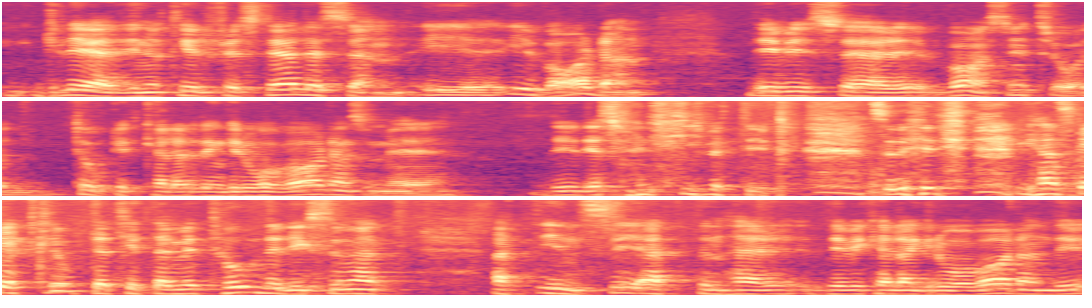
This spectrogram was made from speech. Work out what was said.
glädjen och tillfredsställelsen i, i vardagen. Det vi så här vansinnigt tokigt kallar den grå vardagen som är det är det som är livet typ. Så det är ganska klokt att hitta metoder liksom att, att inse att den här, det vi kallar gråvardagen, det,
